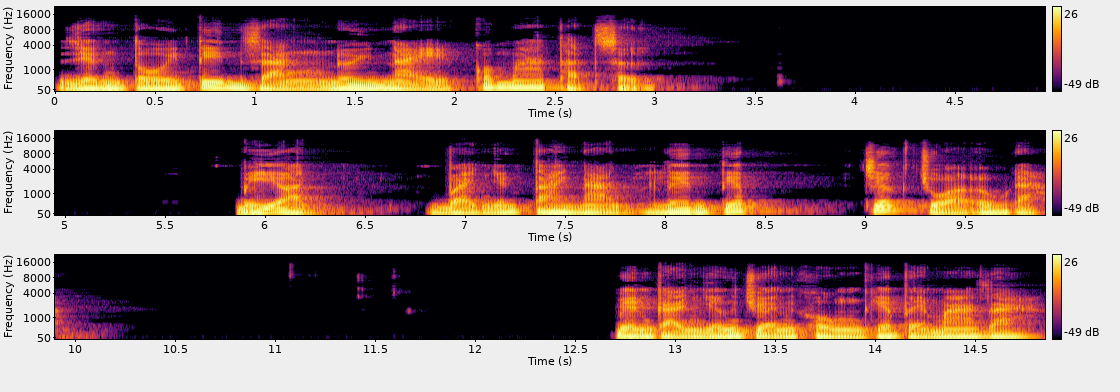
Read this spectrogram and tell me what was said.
Riêng tôi tin rằng nơi này có ma thật sự. Bí ẩn Về những tai nạn liên tiếp Trước chùa ưu đàm Bên cạnh những chuyện khủng khiếp về ma già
